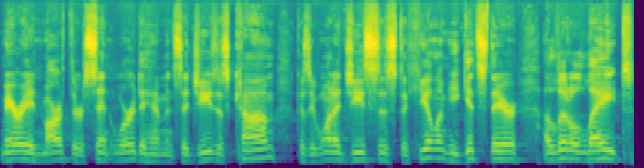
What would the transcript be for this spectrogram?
Mary and Martha sent word to him and said, Jesus, come, because they wanted Jesus to heal him. He gets there a little late.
